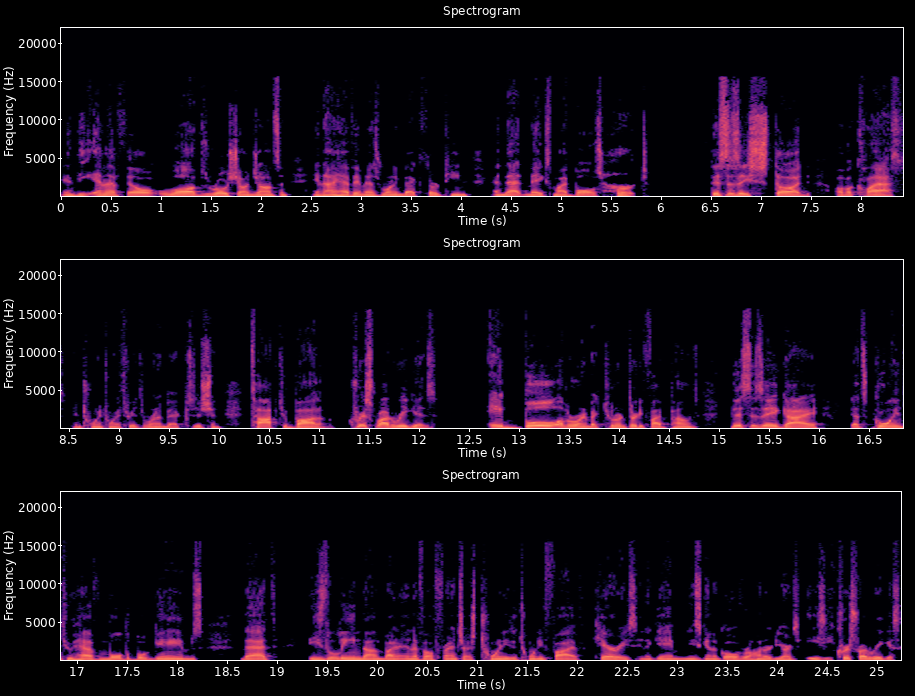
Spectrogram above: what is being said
And the NFL loves Roschon Johnson. And I have him as running back 13. And that makes my balls hurt. This is a stud of a class in 2023 at the running back position, top to bottom. Chris Rodriguez, a bull of a running back, 235 pounds. This is a guy that's going to have multiple games that he's leaned on by an NFL franchise 20 to 25 carries in a game, and he's going to go over 100 yards easy. Chris Rodriguez,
